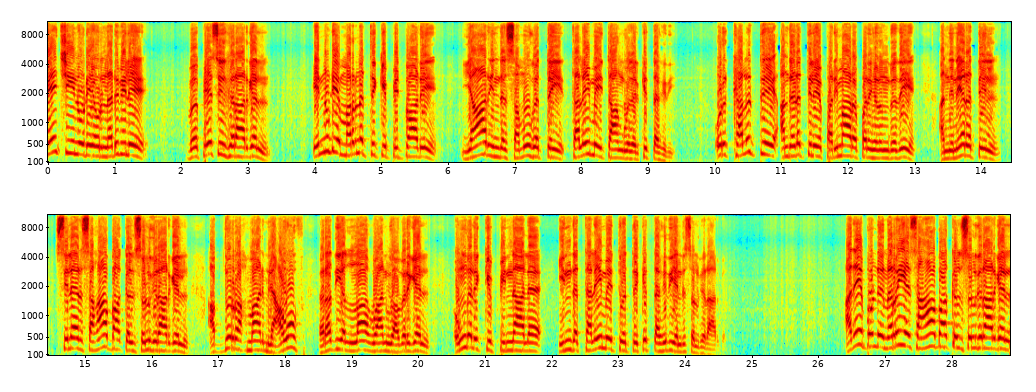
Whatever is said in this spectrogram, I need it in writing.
பேச்சியினுடைய ஒரு நடுவிலே பேசுகிறார்கள் என்னுடைய மரணத்துக்கு பிற்பாடு யார் இந்த சமூகத்தை தலைமை தாங்குவதற்கு தகுதி? ஒரு கழுத்து அந்த இடத்திலே பரிமாறப்படுகின்றது. அந்த நேரத்தில் சிலர் சஹாபாக்கள் சொல்கிறார்கள் அப்துர் ரஹ்மான் பின் அவுஃப் ரதி அல்லாஹு அவர்கள் உங்களுக்கு பின்னால இந்த தலைமைத்துவத்துக்கு தகுதி என்று சொல்கிறார்கள். அதே போன்று நிறைய சஹாபாக்கள் சொல்கிறார்கள்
